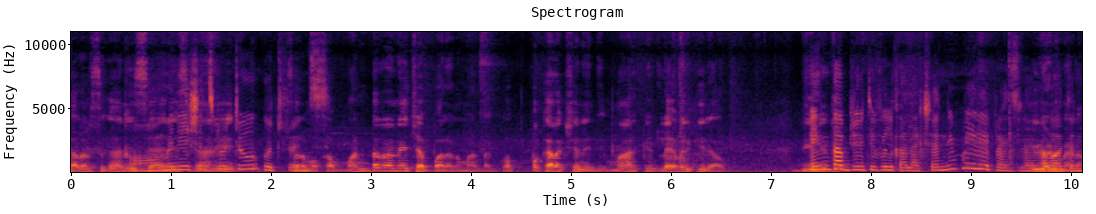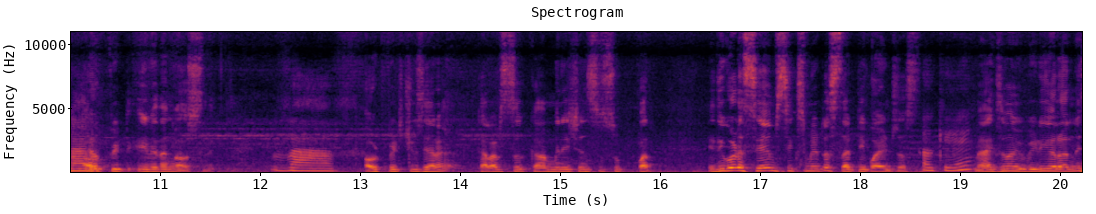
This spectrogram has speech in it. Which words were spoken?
కలర్స్ కానీ అసలు ఒక వండర్ అనే చెప్పాలన్నమాట. గొప్ప కలెక్షన్ ఇది. మార్కెట్లో ఎవరికి రావు. ఎంత బ్యూటిఫుల్ కలెక్షన్ని మీరే ప్రైస్లో ఇవ్వబోతున్నారు అవుట్ ఫిట్ ఈ విధంగా వస్తుంది. వావ్. అవుట్ ఫిట్ చూసారా? Colours combinations super. ఇది కూడా same six metres thirty points వస్తుంది. మాక్సిమం ఈ వీడియోలో అన్ని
